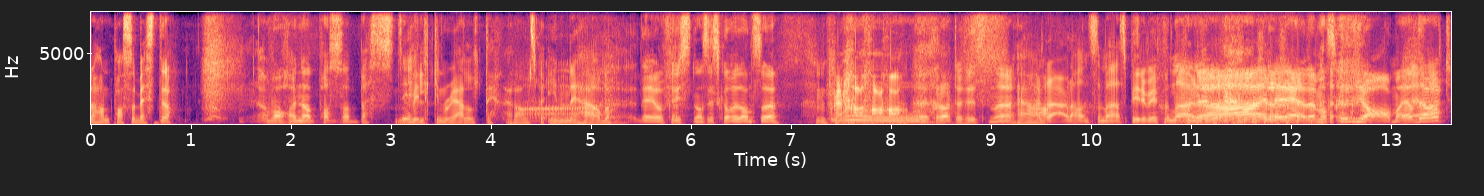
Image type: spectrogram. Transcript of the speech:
det han passer best i, da? Hva han hadde passa best i. Hvilken reality er det han skal inn i her, da? Det er jo fristende å si 'Skal vi danse'. Det er klart det er fristende. Ja. er det han som er spirrevippen? Eller? Ja, eller er det Maskorama? Ja, det har vært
